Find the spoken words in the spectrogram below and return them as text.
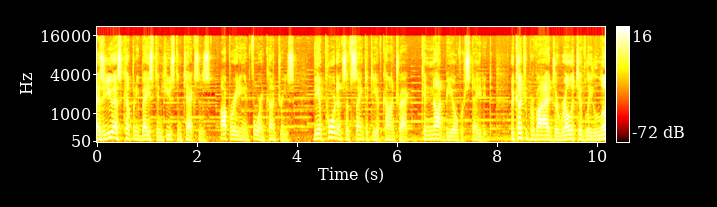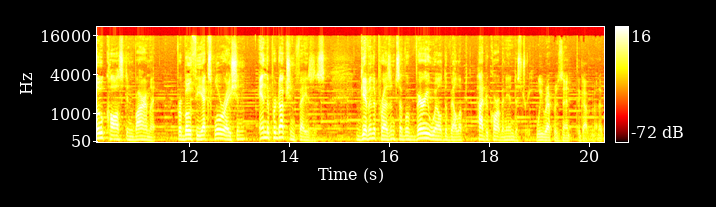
As a U.S. company based in Houston, Texas, operating in foreign countries, the importance of sanctity of contract cannot be overstated. The country provides a relatively low-cost environment for both the exploration and the production phases, given the presence of a very well-developed hydrocarbon industry. We represent the government of,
